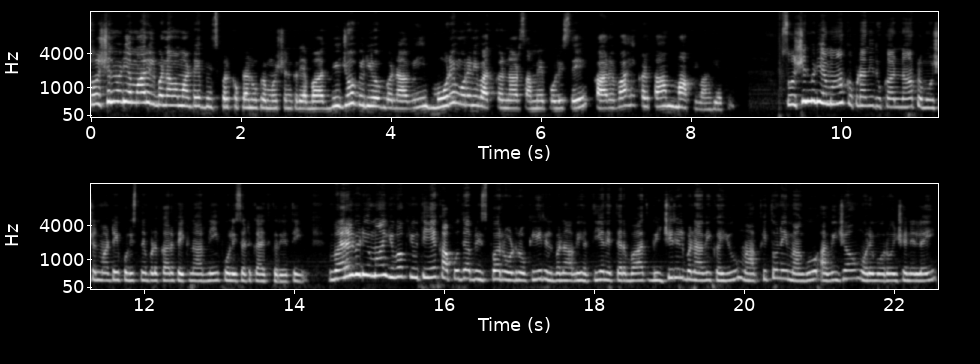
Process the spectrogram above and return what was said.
Social મીડિયામાં reel બનાવવા માટે બ્રિજ પર કપડાનું પ્રમોશન કર્યા બાદ બીજો વીડિયો બનાવી મોરે મોરેની વાત કરનાર સામે પોલીસે કાર્યવાહી કરતા માફી માંગી હતી. સોશિયલ મીડિયામાં કપડાની દુકાનના પ્રમોશન માટે પોલીસને પડકાર ફેંકનારની પોલીસ અટકાયત કરી હતી. વાયરલ વિડીયોમાં યુવક યુવતીએ કાપોદ્યા બ્રિજ પર રોડ રોકી રીલ બનાવી હતી અને ત્યારબાદ બીજી રીલ બનાવી કહ્યું, માફી તો નહીં માંગુ, આવી જાઓ મોરે મોરો જેને લઈ.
